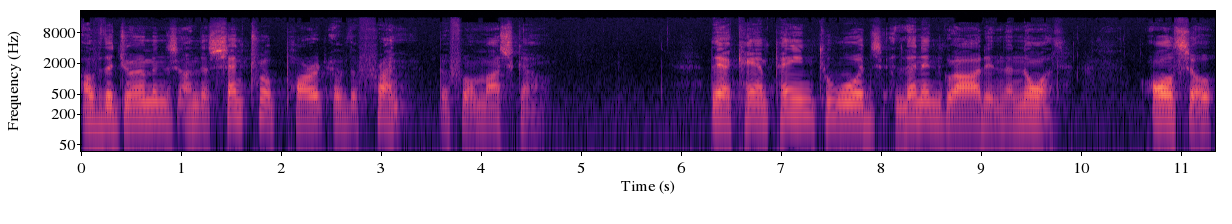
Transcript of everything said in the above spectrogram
of the Germans on the central part of the front before Moscow. Their campaign towards Leningrad in the north also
